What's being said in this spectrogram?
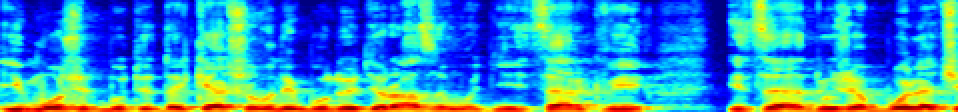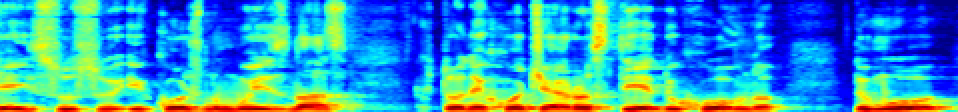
і може бути таке, що вони будуть разом в одній церкві, і це дуже боляче Ісусу і кожному із нас, хто не хоче рости духовно. Тому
